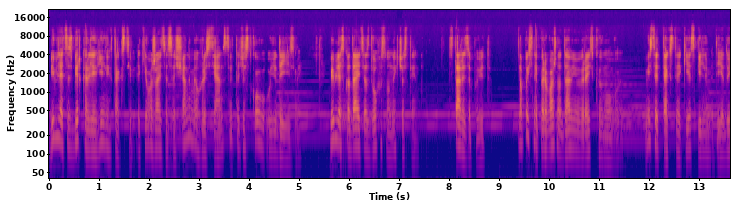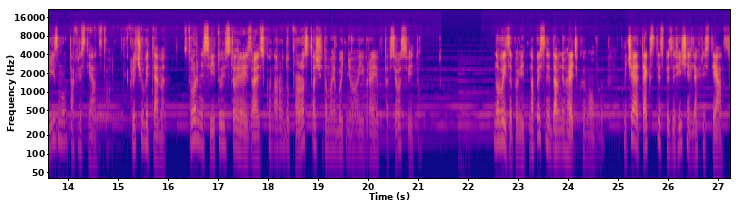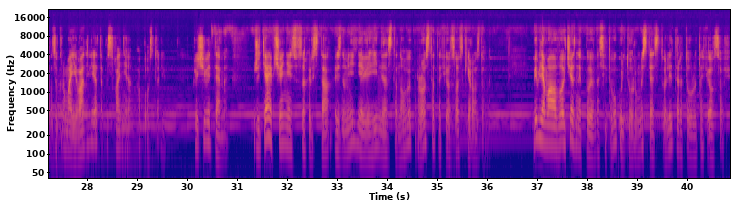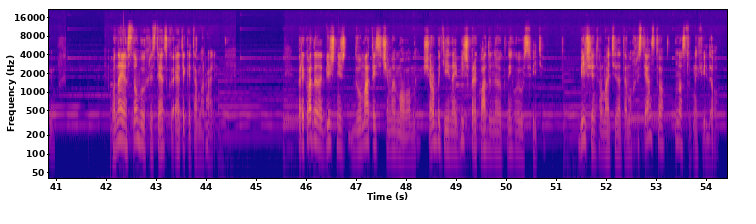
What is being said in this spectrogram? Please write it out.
Біблія це збірка релігійних текстів, які вважаються священними у християнстві та частково у юдаїзмі. Біблія складається з двох основних частин. Старий заповіт, написаний переважно давньою єврейською мовою, містить тексти, які є спільними для юдаїзму та християнства. Ключові теми створення світу, історія ізраїльського народу, пророцтва щодо майбутнього євреїв та всього світу. Новий заповіт, написаний давньогрецькою мовою, включає тексти специфічні для християнства, зокрема Євангелія та послання апостолів. Ключові теми життя і вчення Ісуса Христа, різноманітні релігійні настанови, пророцтва та філософські роздуми. Біблія мала величезний вплив на світову культуру, мистецтво, літературу та філософію. Вона є основою християнської етики та моралі. Перекладена більш ніж двома тисячами мовами, що робить її найбільш перекладеною книгою у світі. Більше інформації на тему християнства у наступних відео.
